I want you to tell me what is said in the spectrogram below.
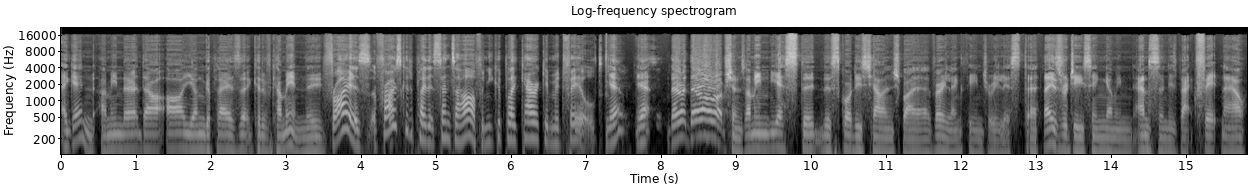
again, I mean there there are younger players that could have come in. The Fryers Fryers could have played at centre half, and you could play Carrick in midfield. Yeah, yeah. There there are options. I mean, yes, the the squad is challenged by a very lengthy injury list. Uh, that is reducing. I mean, Anderson is back fit now.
